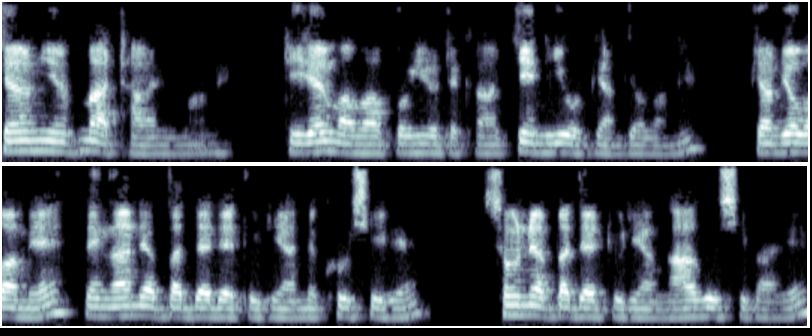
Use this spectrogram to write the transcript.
ကြမ်းမြင်မှတ်ထားရင်ပါမယ်ဒီထဲမှာမှဘုန်းကြီးတို့တခါကျင့်နည်းကိုပြန်ပြောပါမယ် ပြန်ပြောပါမယ်သင်္ကန်းနဲ့ပတ်သက်တဲ့ဒုတိယနှစ်ခုရှိတယ်ဆုံးနဲ့ပတ်သက်ဒုတိယ၅ခုရှိပါတယ်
